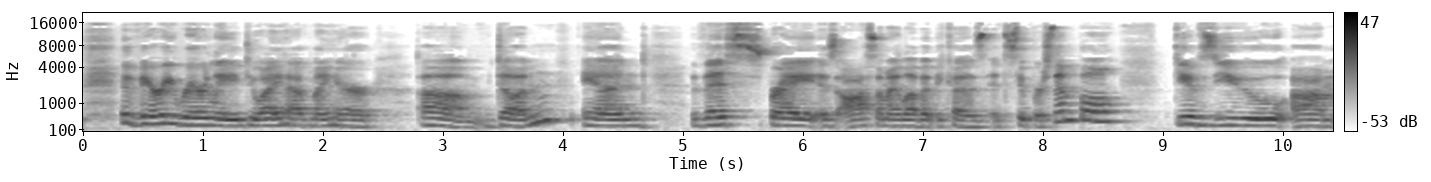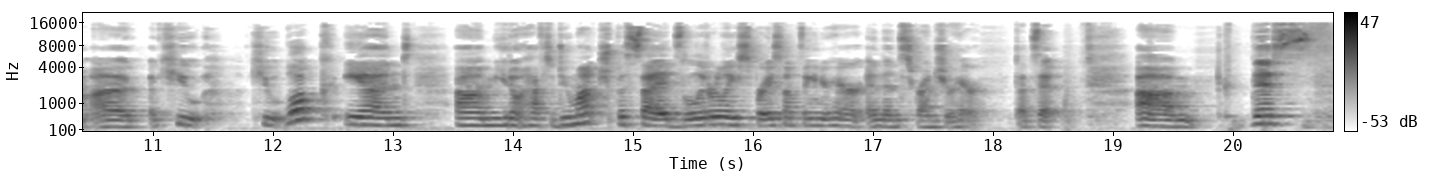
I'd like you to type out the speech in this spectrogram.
very rarely do I have my hair um, done. And this spray is awesome. I love it because it's super simple, gives you um, a, a cute, cute look, and um, you don't have to do much besides literally spray something in your hair and then scrunch your hair. That's it. Um, this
